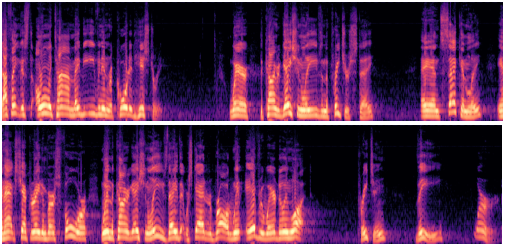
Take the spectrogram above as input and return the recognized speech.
I think this is the only time, maybe even in recorded history, where the congregation leaves and the preachers stay. And secondly, in Acts chapter 8 and verse 4, when the congregation leaves, they that were scattered abroad went everywhere doing what? Preaching the word.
